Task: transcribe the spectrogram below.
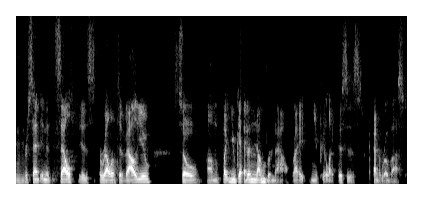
Mm-hmm. Percent in itself is a relative value. So, um, but you get a number now, right? And you feel like this is kind of robust.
